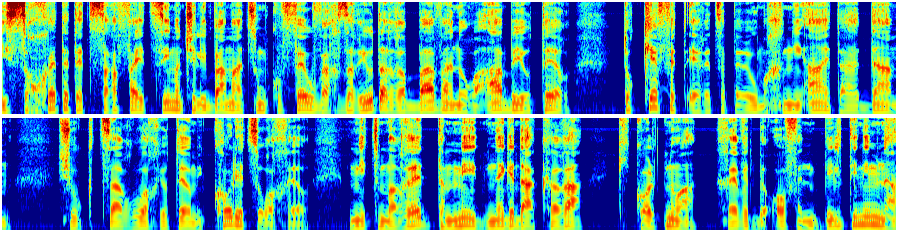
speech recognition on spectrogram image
היא סוחטת את שרף העצים עד שליבם העצום כופה, ובאכזריות הרבה והנוראה ביותר, תוקפת ארץ הפרא ומכניעה את האדם, שהוא קצר רוח יותר מכל יצור אחר, מתמרד תמיד נגד ההכרה, כי כל תנועה חייבת באופן בלתי נמנע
